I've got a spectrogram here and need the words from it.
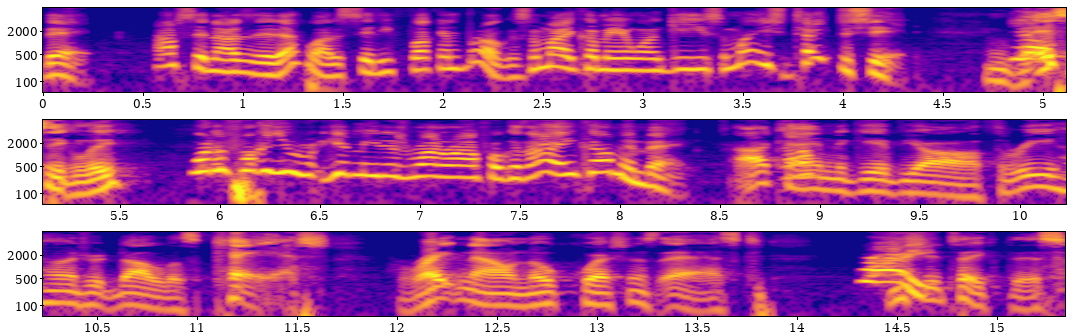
Bet. I'm sitting out there. That's why the city fucking broke. If somebody come in and want to give you some money, you should take the shit. Basically, What the fuck are you giving me this runaround for? Because I ain't coming back. I came to give y'all three hundred dollars cash right now, no questions asked. Right. You should take this.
